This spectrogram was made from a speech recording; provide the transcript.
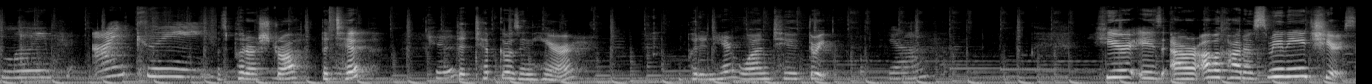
smoothie ice cream. Let's put our straw, the tip. Two. The tip goes in here. Put it in here. One, two, three. Here is our avocado smoothie. Cheers.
